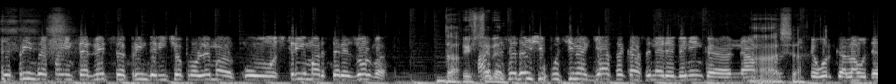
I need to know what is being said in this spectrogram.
Se prinde pe internet, se prinde nicio problemă. Cu streamer se rezolvă. Da. Haideți Excelent. să dăm și puțină gheață ca să ne revenim, că ne-am Așa. se urcă laude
